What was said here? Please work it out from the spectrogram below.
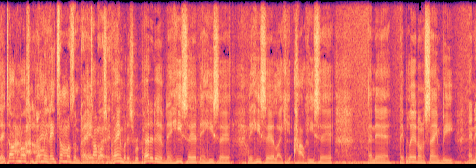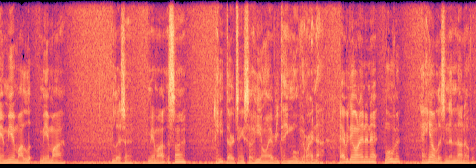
They talking about some I, I pain. mean, they talking about some pain. They talking about some pain, but it's repetitive. Then he said, then he said, then he said like he, how he said, and then they play it on the same beat. And then me and my me and my listen, me and my other son, he 13, so he on everything moving right now. Everything on the internet moving, and he don't listen to none of them.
